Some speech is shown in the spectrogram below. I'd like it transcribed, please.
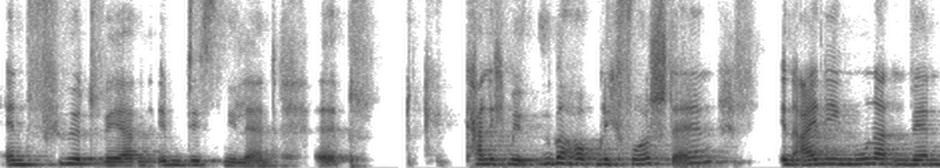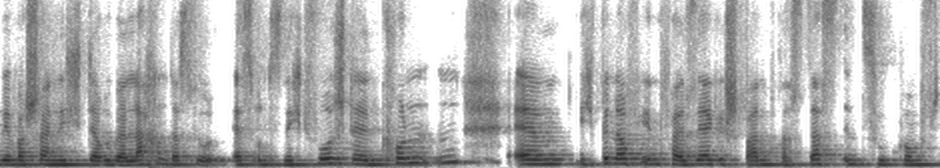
entführt werden im Disneyland. Äh, kann ich mir überhaupt nicht vorstellen. In einigen Monaten werden wir wahrscheinlich darüber lachen, dass wir es uns nicht vorstellen konnten. Ähm, ich bin auf jeden Fall sehr gespannt, was das in Zukunft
